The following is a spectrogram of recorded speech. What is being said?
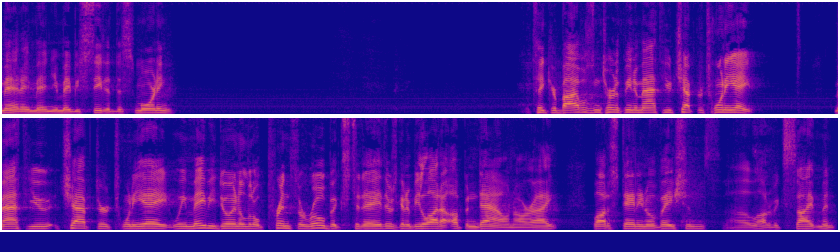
Amen. Amen. You may be seated this morning. Take your Bibles and turn with me to Matthew chapter 28. Matthew chapter 28. We may be doing a little Prince aerobics today. There's going to be a lot of up and down, all right? A lot of standing ovations, a lot of excitement.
